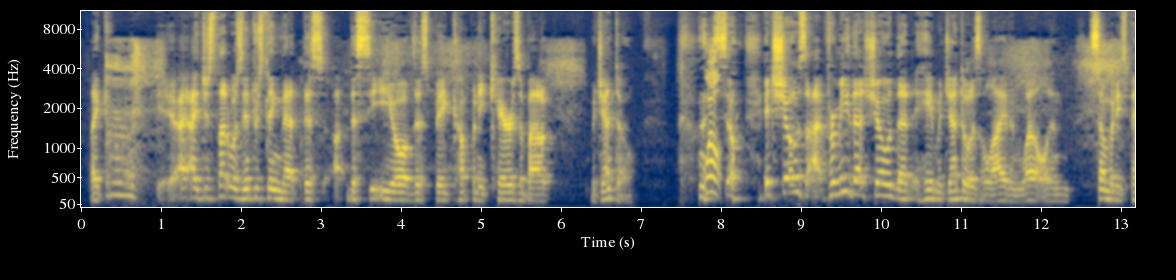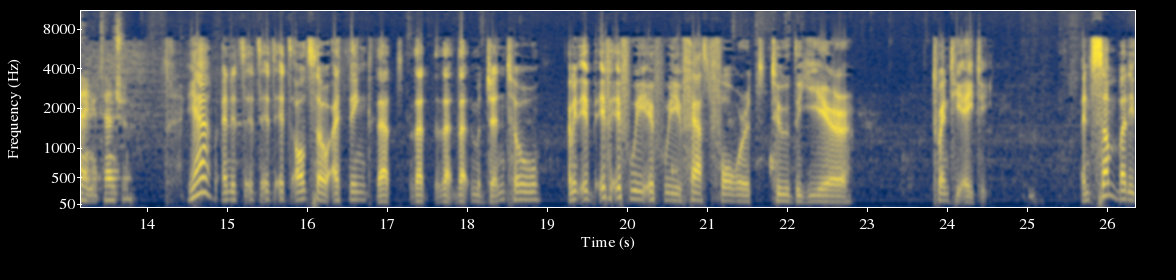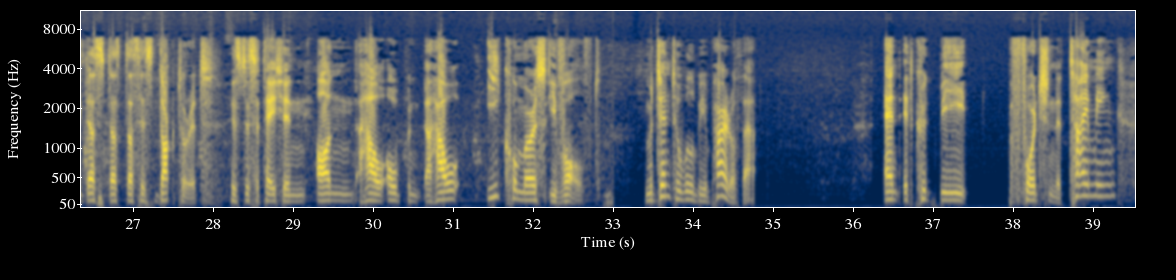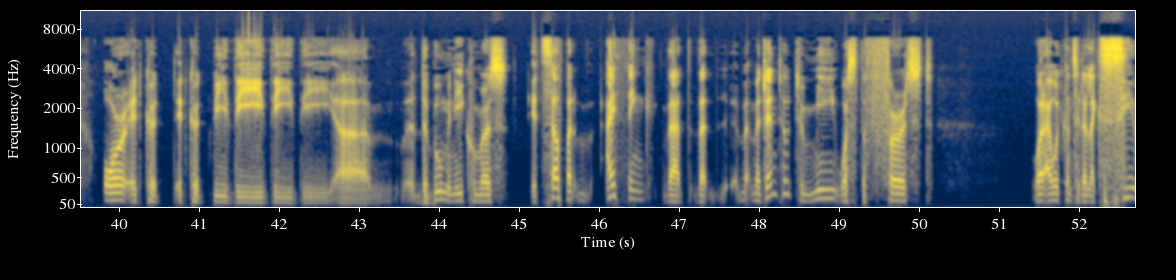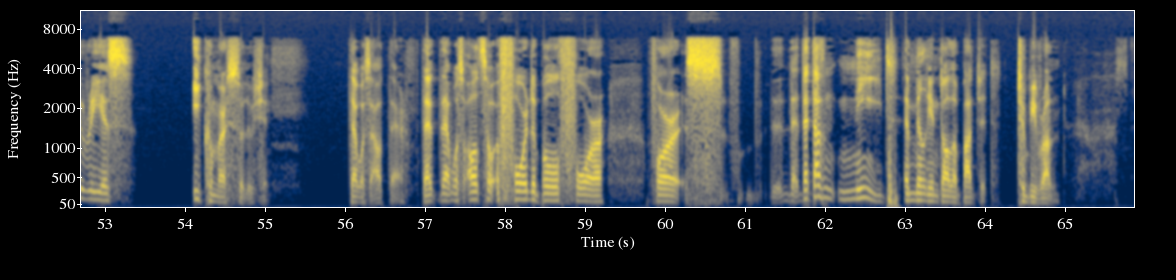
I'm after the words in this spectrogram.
like I, I just thought it was interesting that this uh, the CEO of this big company cares about Magento well, so it shows uh, for me that showed that hey, Magento is alive and well, and somebody's paying attention. Yeah, and it's it's it's, it's also I think that that that that Magento. I mean, if if we if we fast forward to the year 2080, and somebody does does does his doctorate, his dissertation on how open how e-commerce evolved, Magento will be a part of that and it could be fortunate timing or it could it could be the the the um, the boom in e-commerce itself. But i think that that magento to me was the first what i would consider like serious e-commerce solution that was out there that that was also affordable for for that, that doesn't need a million dollar budget to be run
